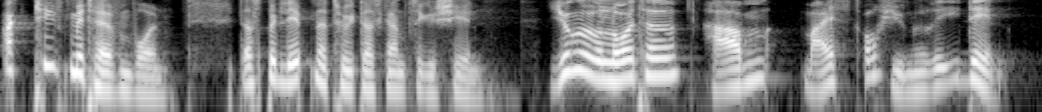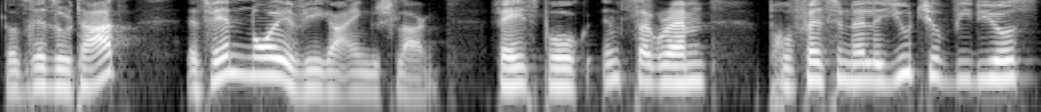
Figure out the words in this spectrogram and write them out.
aktiv mithelfen wollen. Das belebt natürlich das ganze Geschehen. Jüngere Leute haben meist auch jüngere Ideen. Das Resultat? Es werden neue Wege eingeschlagen. Facebook, Instagram, professionelle YouTube-Videos,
